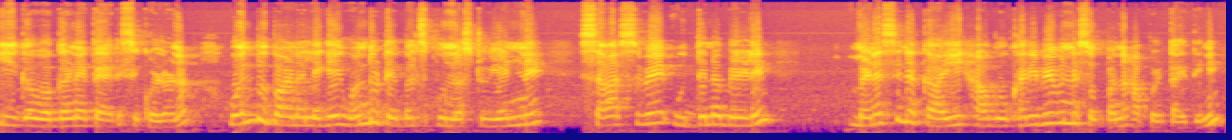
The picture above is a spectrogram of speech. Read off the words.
ಈಗ ಒಗ್ಗರಣೆ ತಯಾರಿಸಿಕೊಳ್ಳೋಣ. ಒಂದು ಬಾಣಲೆಗೆ ಒಂದು ಟೇಬಲ್ ಸ್ಪೂನ್ ಅಷ್ಟು ಎಣ್ಣೆ, ಸಾಸಿವೆ, ಉದ್ದಿನಬೇಳೆ ಮೆಣಸಿನಕಾಯಿ ಹಾಗೂ ಕರಿಬೇವಿನ ಸೊಪ್ಪನ್ನು ಹಾಕೊಳ್ತಾ ಇದ್ದೀನಿ.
